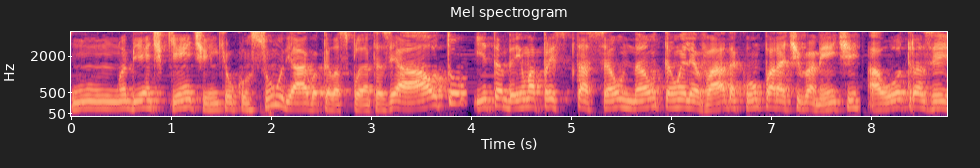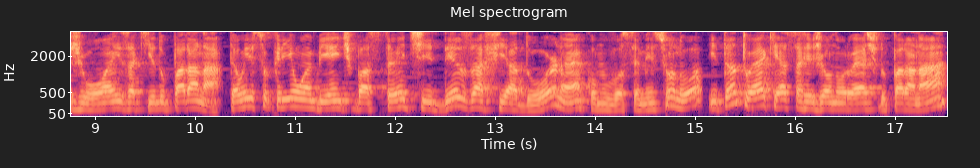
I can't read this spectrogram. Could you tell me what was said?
um ambiente quente em que o consumo de água pelas plantas é alto e também uma precipitação não tão elevada comparativamente a outras regiões aqui do Paraná. Então, isso cria um ambiente bastante desafiador, né? Como você mencionou, e tanto é que essa região noroeste do Paraná,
